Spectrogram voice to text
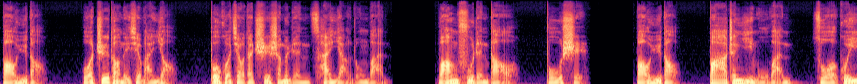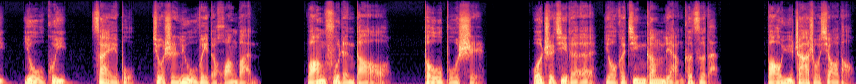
宝玉道：“我知道那些丸药，不过叫他吃什么人参养荣丸。”王夫人道：“不是。”宝玉道：“八珍一母丸，左归右归，再不就是六味的黄丸。”王夫人道：“都不是，我只记得有个金刚两个字的。”宝玉扎手笑道：“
